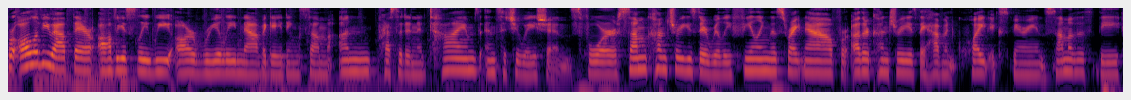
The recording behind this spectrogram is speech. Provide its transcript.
For all of you out there, obviously, we are really navigating some unprecedented times and situations. For some countries, they're really feeling this right now. For other countries, they haven't quite experienced some of the, the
